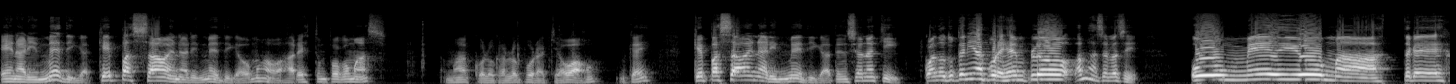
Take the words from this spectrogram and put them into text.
en aritmética. ¿Qué pasaba en aritmética? Vamos a bajar esto un poco más. Vamos a colocarlo por aquí abajo. ¿ok? ¿Qué pasaba en aritmética? Atención aquí. Cuando tú tenías, por ejemplo, vamos a hacerlo así. Un medio más tres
